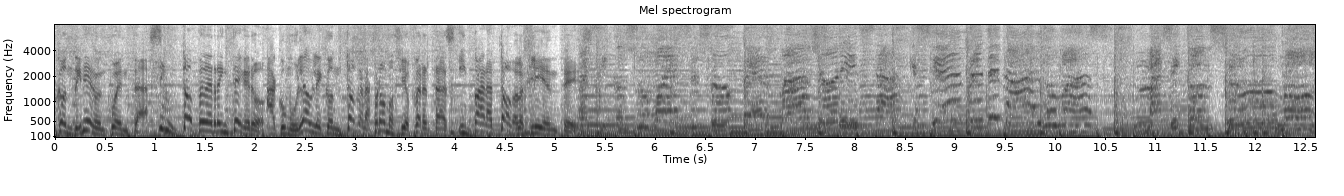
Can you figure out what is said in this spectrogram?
Con dinero en cuenta, sin tope de reintegro, acumulable con todas las promos y ofertas y para todos los clientes. Maxi Consumo es el super mayorista que siempre te da algo más. Maxi Consumo.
